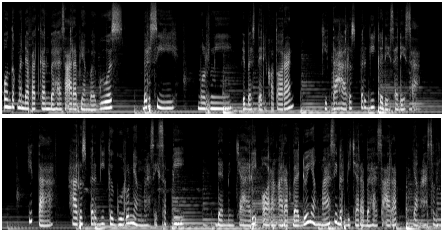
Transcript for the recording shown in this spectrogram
Untuk mendapatkan bahasa Arab yang bagus, bersih, murni, bebas dari kotoran, kita harus pergi ke desa-desa. Kita harus pergi ke gurun yang masih sepi dan mencari orang Arab Baduy yang masih berbicara bahasa Arab yang asli.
